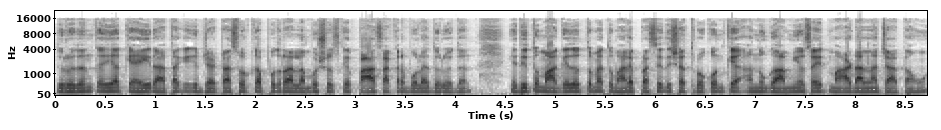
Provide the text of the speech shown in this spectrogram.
दुर्योधन का यह कह ही रहा था कि जटासुर का पुत्र अलम्बुश उसके पास आकर बोला, दुर्योधन, यदि तुम आगे दो तो मैं तुम्हारे प्रसिद्ध शत्रुओं को उनके अनुगामियों सहित मार डालना चाहता हूँ।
